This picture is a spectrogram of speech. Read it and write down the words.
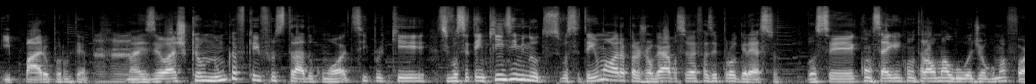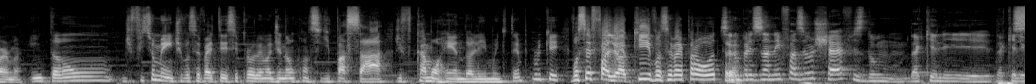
e paro por um tempo. Uhum. Mas eu acho que eu nunca fiquei frustrado com Odyssey, porque se você tem 15 minutos, se você tem uma hora para jogar, você vai fazer progresso. Você consegue encontrar uma lua de alguma forma. Então, dificilmente você vai ter esse problema de não conseguir passar, de ficar morrendo ali muito tempo, porque você falhou aqui, você vai para outra. Você não precisa nem fazer os chefes do, daquele, daquele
